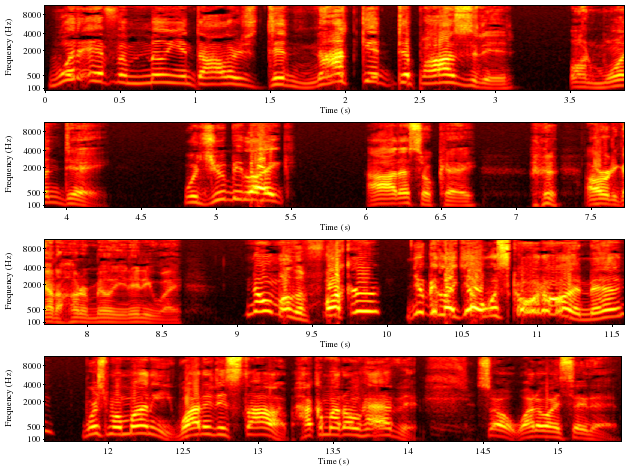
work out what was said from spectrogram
what if a million dollars did not get deposited on one day? Would you be like, ah, that's okay. I already got a hundred million anyway. No, motherfucker. You'd be like, yo, what's going on, man? Where's my money? Why did it stop? How come I don't have it? So, why do I say that?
